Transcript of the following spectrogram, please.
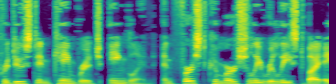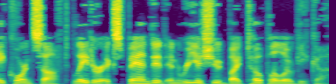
produced in Cambridge, England, and first commercially released by Acornsoft later expanded and reissued by Topologica.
